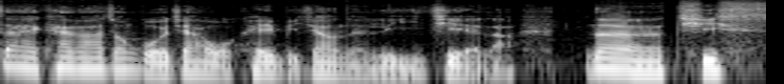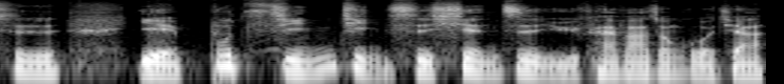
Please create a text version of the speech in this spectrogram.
在开发中国家，我可以比较能理解啦。那其实也不仅仅是限制于开发中国家，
